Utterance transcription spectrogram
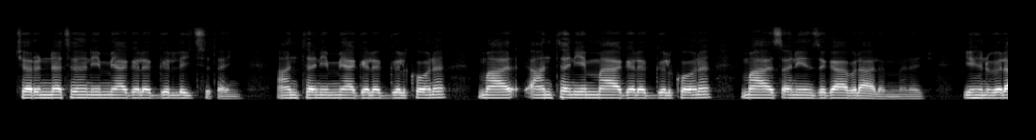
ቸርነትህን የሚያገለግል ልጅ ስጠኝ። አንተን የሚያገለግል ከሆነ አንተን የማያገለግል ከሆነ ማዕፀኔን ዝጋ ብላ ለመነች። ይህን ብላ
